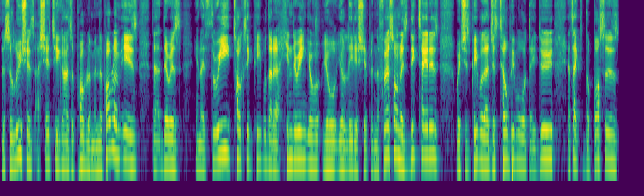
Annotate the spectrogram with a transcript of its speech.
the solutions i shared to you guys a problem. And the problem is that there is you know three toxic people that are hindering your your your leadership. And the first one is dictators which is people that just tell people what they do. It's like the bosses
